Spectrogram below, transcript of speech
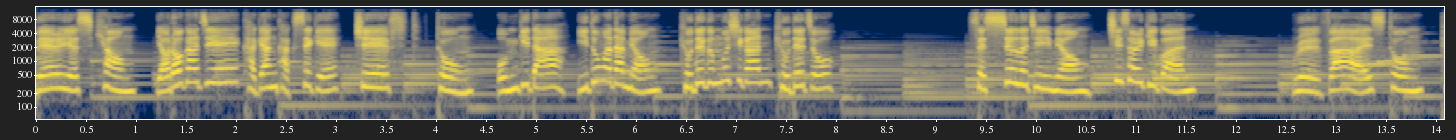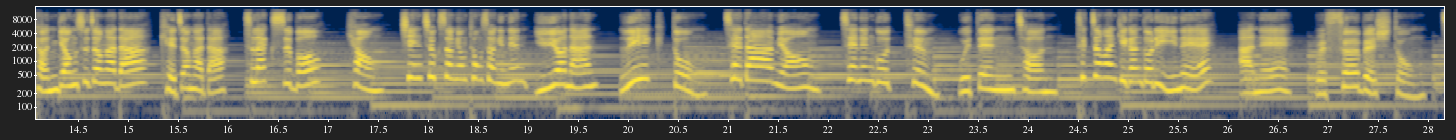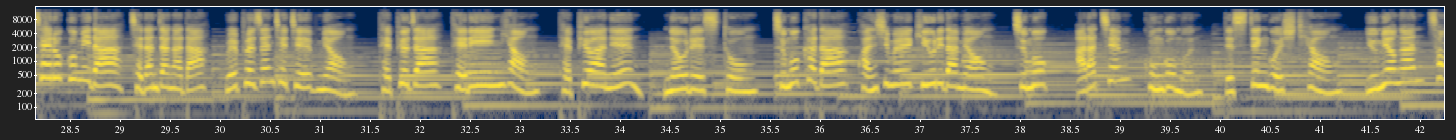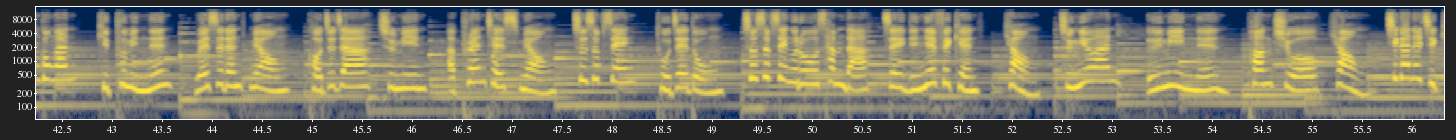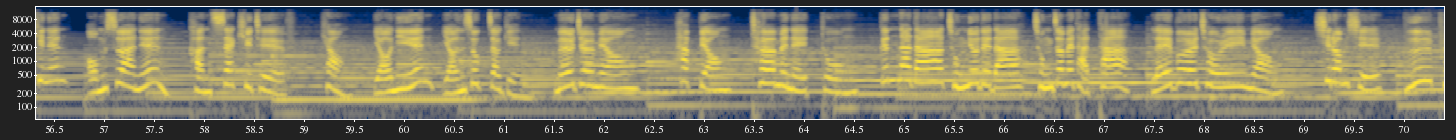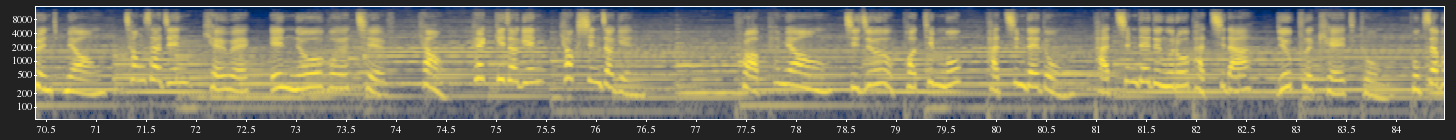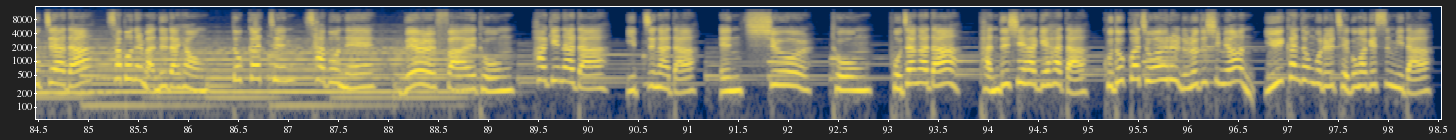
various 형 여러 가지의 각양각색의 shift 동 옮기다 이동하다 명 교대 근무 시간 교대조. facility 명 시설기관. revise 동 변경 수정하다 개정하다. flexible 형 신축성용 통성 있는 유연한 leak 동 세다 명 새는 곳 틈 within 전 특정한 기간 거리 이내에 안에 refurbish 동. 새로 꾸미다 재단장하다. representative 명. 대표자 대리인형. 대표하는 notice 동. 주목하다 관심을 기울이다 명. 주목. 알아챔 공고문. distinguished 형. 유명한 성공한 기품 있는 resident 명. 거주자 주민 apprentice 명. 수습생 도제동. 수습생으로 삼다. significant 형 중요한 의미 있는 punctual 형 시간을 지키는 엄수하는 consecutive 형 연이은 연속적인 merger명 합병 terminate 동 끝나다 종료되다 종점에 닿다 laboratory 명 실험실 blueprint 명 청사진 계획 innovative 형 획기적인 혁신적인. prop 명 지주 버팀목 받침대 동 받침대 등으로 받치다 duplicate 동. 복사복제하다 사본을 만들다 형. 똑같은 사본에 verify 동. 확인하다 입증하다 ensure 동. 보장하다 반드시 하게 하다. 구독과 좋아요를 눌러주시면 유익한 정보를 제공하겠습니다.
